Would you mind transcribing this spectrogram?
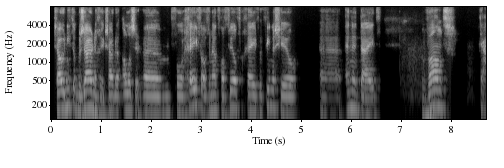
ik zou niet op bezuinigen. Ik zou er alles ehm, voor geven, of in elk geval veel voor geven, financieel eh, en in tijd. Want ja,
